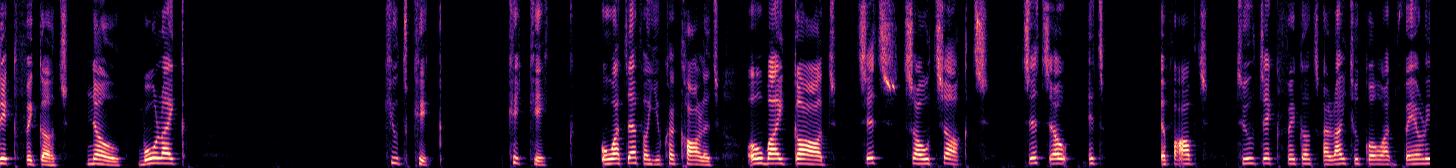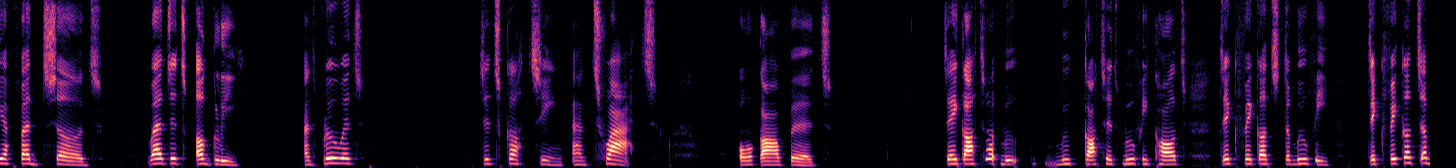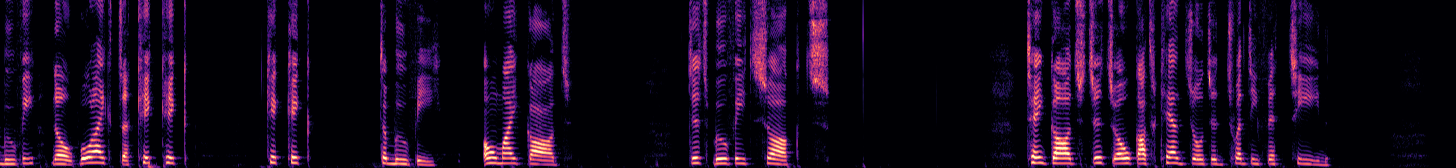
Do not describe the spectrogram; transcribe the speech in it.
Dick figures. No, more like cute kick, kick kick, or whatever you can call it. Oh my god, it's so sucked. It's so it evolved two dick figures. I like to go on very adventures. Red it's ugly, and blue it's disgusting and twat or garbage. They got a mo got a movie called Dick Figures the Movie. Dick Figures a movie? No, more like the Kick Kick Kick Kick the movie. Oh my god. This movie sucked. Thank God this show got cancelled in 2015.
